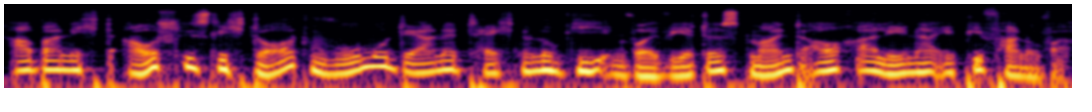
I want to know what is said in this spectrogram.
aber nicht ausschließlich dort, wo moderne Technologie involviert ist, meint auch Alena Epifanova.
